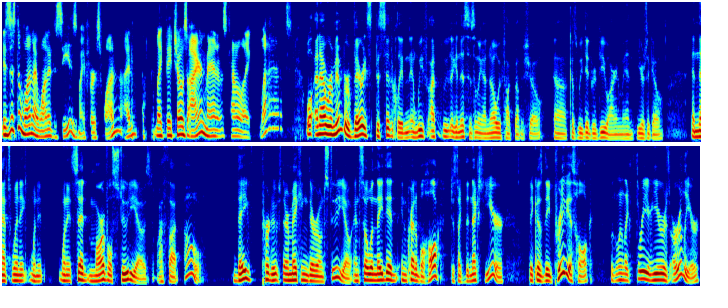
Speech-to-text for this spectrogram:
is this the one I wanted to see? Is my first one? I like they chose Iron Man. It was kind of like what? Well, and I remember very specifically, and, and we've I've, again, this is something I know we've talked about in the show uh, because we did review Iron Man years ago, and that's when it when it when it said Marvel Studios, I thought, oh, they've produced, they're making their own studio, and so when they did Incredible Hulk, just like the next year, because the previous Hulk was only like three years earlier,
